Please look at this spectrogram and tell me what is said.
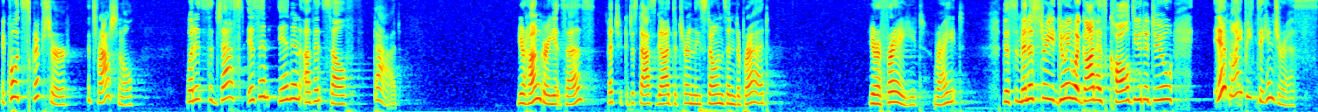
It quotes scripture, it's rational what it suggests isn't in and of itself bad. You're hungry, it says. Bet you could just ask God to turn these stones into bread. You're afraid, right? This ministry, doing what God has called you to do, it might be dangerous.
